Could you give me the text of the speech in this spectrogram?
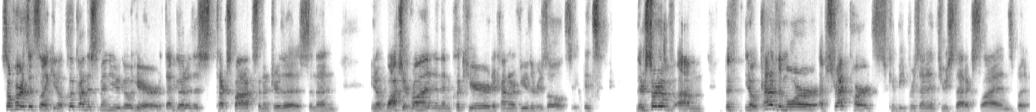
some parts it's like, you know, click on this menu, go here, then go to this text box and enter this. And then you know, watch it run and then click here to kind of view the results. It's, there's sort of, um, the, you know, kind of the more abstract parts can be presented through static slides, but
